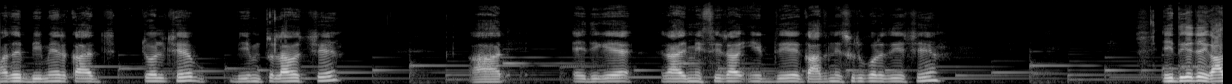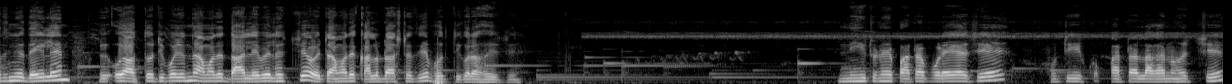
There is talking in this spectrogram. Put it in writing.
আমাদের বিমের কাজ চলছে, বিম তোলা হচ্ছে। আর এইদিকে রাজমিস্ত্রিরা ইট দিয়ে গাঁথনি শুরু করে দিয়েছে। এইদিকে যে গাঁথনি দেখলেন, ওই- অতটি পর্যন্ত আমাদের দা লেভেল হচ্ছে, ওইটা আমাদের কালো ডাস্টার দিয়ে ভর্তি করা হয়েছে। নিউটনের পাটা পড়ে গেছে, খুঁটি পাটা লাগানো হচ্ছে।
